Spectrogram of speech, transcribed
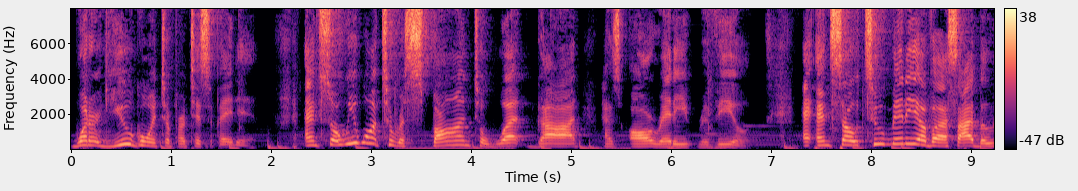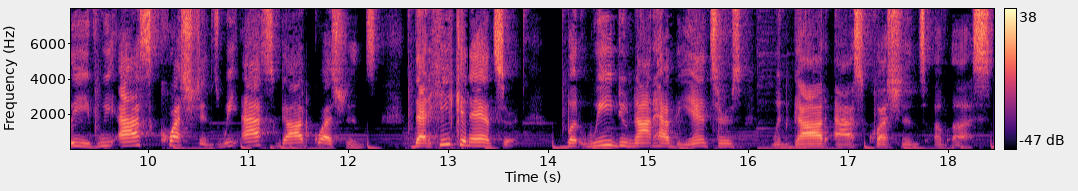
What are you going to participate in? And so we want to respond to what God has already revealed. And so, too many of us, I believe, we ask questions, we ask God questions that He can answer, but we do not have the answers when God asks questions of us.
